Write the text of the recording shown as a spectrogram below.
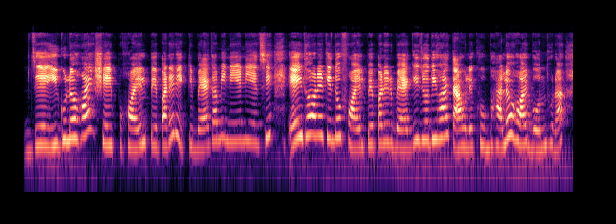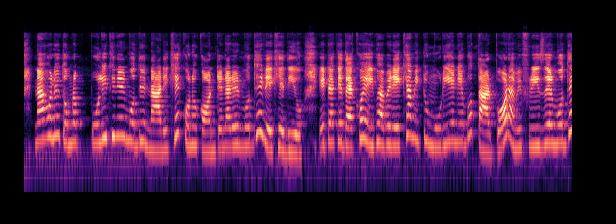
যে ইগুলো হয় সেই ফয়েল পেপারের একটি ব্যাগ আমি নিয়ে নিয়েছি। এই ধরনের কিন্তু ফয়েল পেপারের ব্যাগই যদি হয় তাহলে খুব ভালো হয় বন্ধুরা। না হলে তোমরা পলিথিনের মধ্যে না রেখে কোনো কন্টেনারের মধ্যে রেখে দিও। এটাকে দেখো এইভাবে রেখে আমি একটু মুড়িয়ে নেব, তারপর আমি ফ্রিজের মধ্যে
